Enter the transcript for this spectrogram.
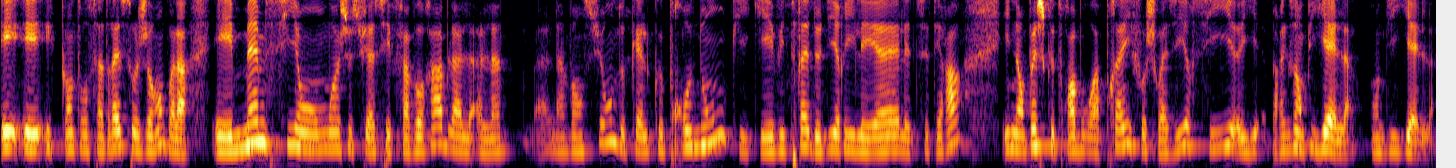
Et, quand on s'adresse aux gens, voilà. Et même si on, moi je suis assez favorable à l'invention de quelques pronoms qui, qui, éviteraient de dire il et elle, etc. Il n'empêche que trois mots après, il faut choisir si, par exemple, yel, on dit yel.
